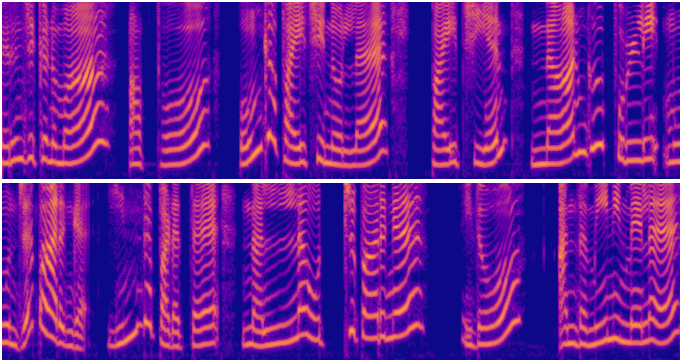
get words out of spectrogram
தெரிஞ்சுக்கணுமா? அப்போ உங்க பயிற்சி நூல்ல பயிற்சி எண் நான்கு புள்ளி மூன்ற பாருங்க. இந்த படத்தை நல்லா உற்று பாருங்க. இதோ அந்த மீனின் மேல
